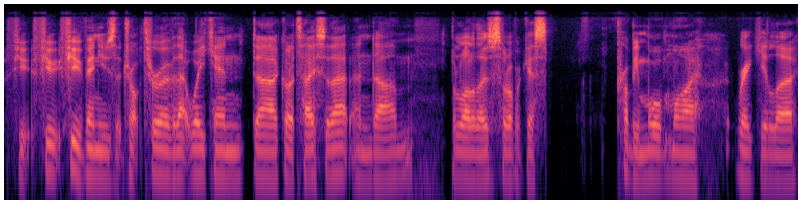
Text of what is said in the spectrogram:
few few few venues that dropped through over that weekend uh, got a taste of that, and um, but a lot of those sort of I guess probably more of my regular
